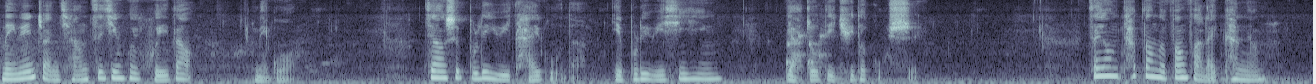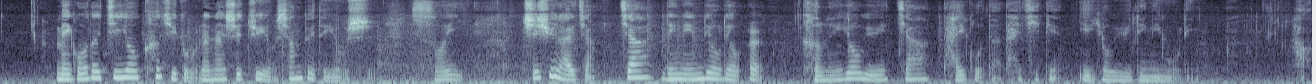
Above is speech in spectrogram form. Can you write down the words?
美元转强，资金会回到美国，这样是不利于台股的，也不利于新兴亚洲地区的股市。再用 top down 的方法来看呢？美国的绩优科技股仍然是具有相对的优势，所以持续来讲，加零零六六二可能优于加台股的台积电，也优于零零五零。好，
